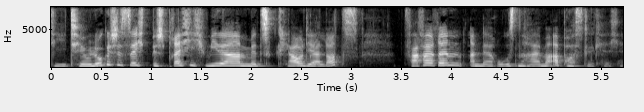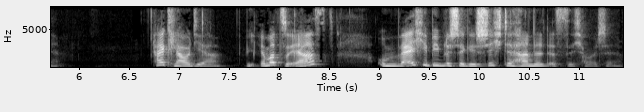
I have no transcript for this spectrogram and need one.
Die theologische Sicht bespreche ich wieder mit Claudia Lotz, Pfarrerin an der Rosenheimer Apostelkirche. Hi Claudia, wie immer zuerst, um welche biblische Geschichte handelt es sich heute?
